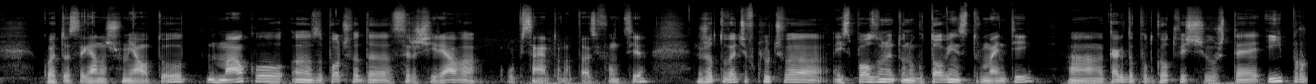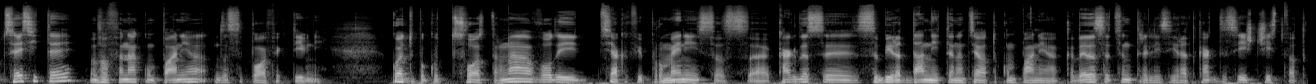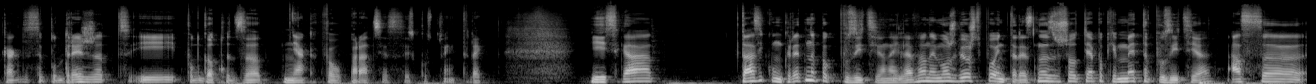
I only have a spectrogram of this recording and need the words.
което е сега на шумялото, малко а, започва да се разширява описанието на тази функция, защото вече включва използването на готови инструменти, а, как да подготвиш още и процесите в една компания да са по-ефективни което пък от своя страна води всякакви промени с а, как да се събират данните на цялата компания, къде да се централизират, как да се изчистват, как да се подреждат и подготвят за някаква операция с изкуствен интелект. И сега тази конкретна пък позиция на Eleven е може би още по-интересна, защото тя пък е метапозиция. Аз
